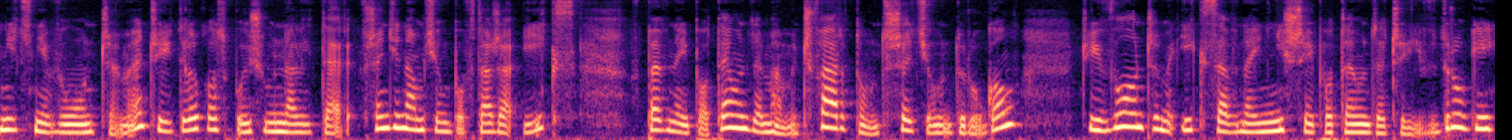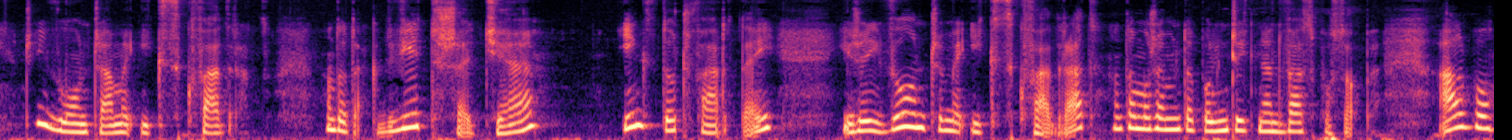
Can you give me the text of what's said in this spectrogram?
nic nie wyłączymy, czyli tylko spójrzmy na litery. Wszędzie nam się powtarza x, w pewnej potędze mamy czwartą, trzecią, drugą, czyli wyłączymy x w najniższej potędze, czyli w drugiej, czyli wyłączamy x kwadrat. No to tak, 2 trzecie x do czwartej, jeżeli wyłączymy x kwadrat, no to możemy to policzyć na dwa sposoby. Albo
